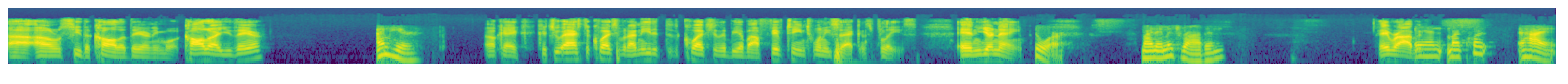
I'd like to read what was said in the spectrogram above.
Uh, I don't see the caller there anymore. Caller, are you there? I'm here. Okay. Could you ask the question? But I needed the question to be about 15, 20 seconds, please. And your name? Sure. My name is Robin. Hey, Robin. And my que- hi.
